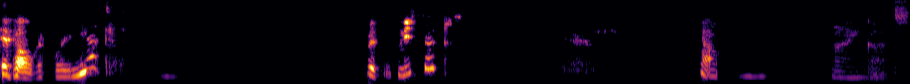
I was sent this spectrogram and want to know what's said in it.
Der Bauch ist ruiniert. Das ist nicht hübsch. Ja. Mein Gott.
